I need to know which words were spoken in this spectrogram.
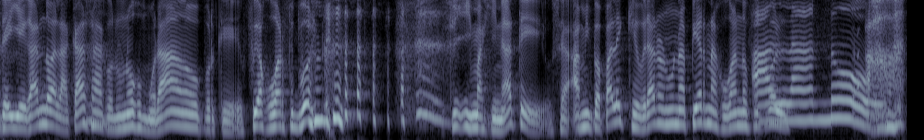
de llegando a la casa con un ojo morado porque fui a jugar fútbol. sí, imagínate, o sea, a mi papá le quebraron una pierna jugando fútbol. ¡Ala, no! Ah,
